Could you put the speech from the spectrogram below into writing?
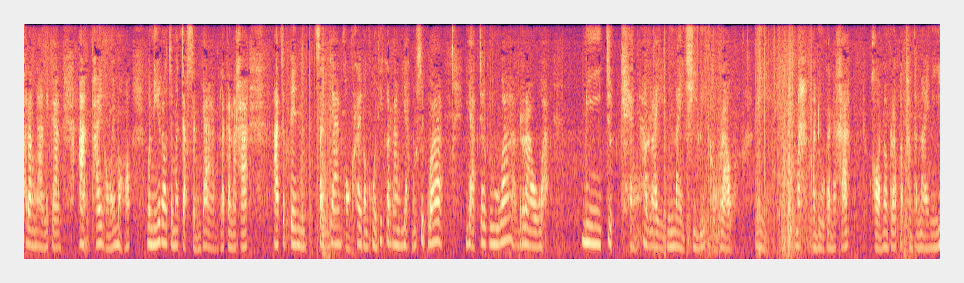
พลังงานในการอ่านไพ่ของแม่หมอ วันนี้เราจะมาจับสัญญาณแล้วกันนะคะ อาจจะเป็นสัญญาณของใครบางคนที่กำลังอยากรู้สึกว่า อยากจะรู้ว่าเราอะมีจุดแข็งอะไรในชีวิตของเรา นี่มามาดูกันนะคะ ขอน้อมรับกับคำทำนายนี้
